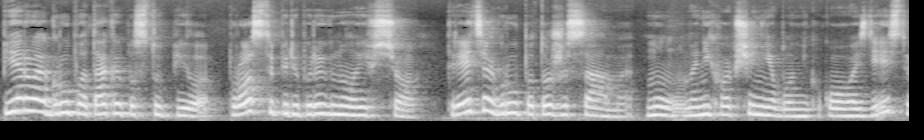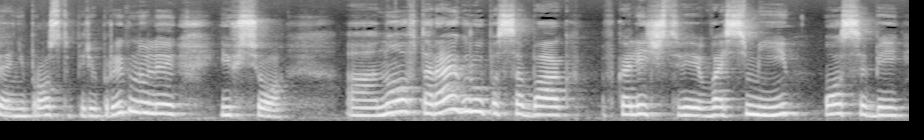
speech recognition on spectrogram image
Первая группа так и поступила. Просто перепрыгнула и все. Третья группа то же самое. Ну, на них вообще не было никакого воздействия, они просто перепрыгнули и все. А, Но ну, а вторая группа собак в количестве восьми особей,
